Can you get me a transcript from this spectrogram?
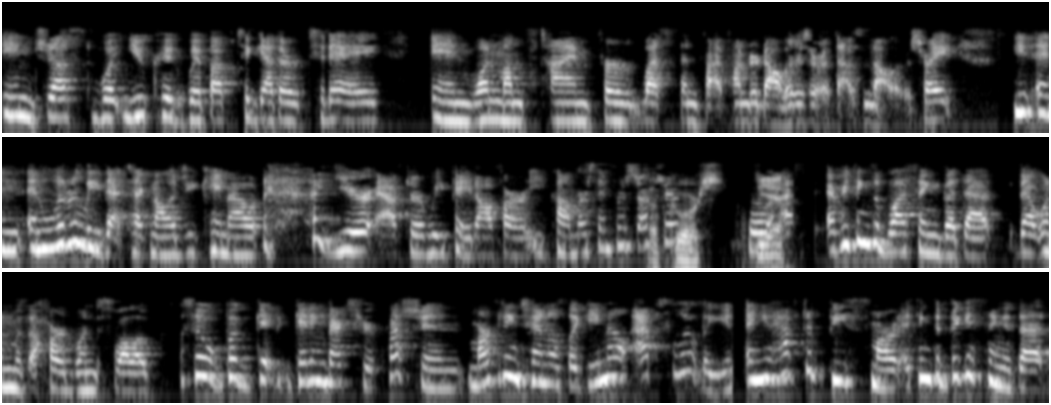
in just what you could whip up together today in one month's time for less than $500 or $1,000, right? And, and literally that technology came out a year after we paid off our e-commerce infrastructure. Of course. So yeah. I, everything's a blessing, but that, that one was a hard one to swallow. So, but get, getting back to your question, marketing channels like email, absolutely. And you have to be smart. I think the biggest thing is that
